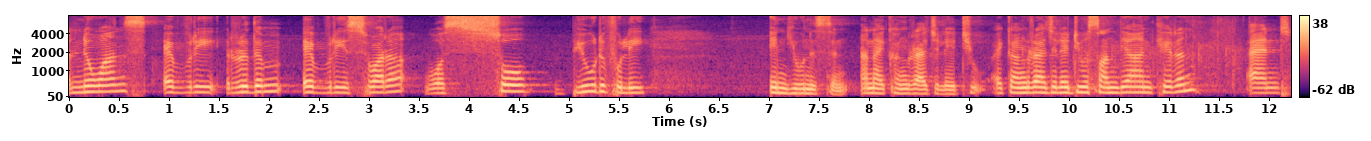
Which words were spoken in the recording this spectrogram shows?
nuance, every rhythm, every swara was so beautifully in unison. And I congratulate you. I congratulate you, Sandhya and Kiran. And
